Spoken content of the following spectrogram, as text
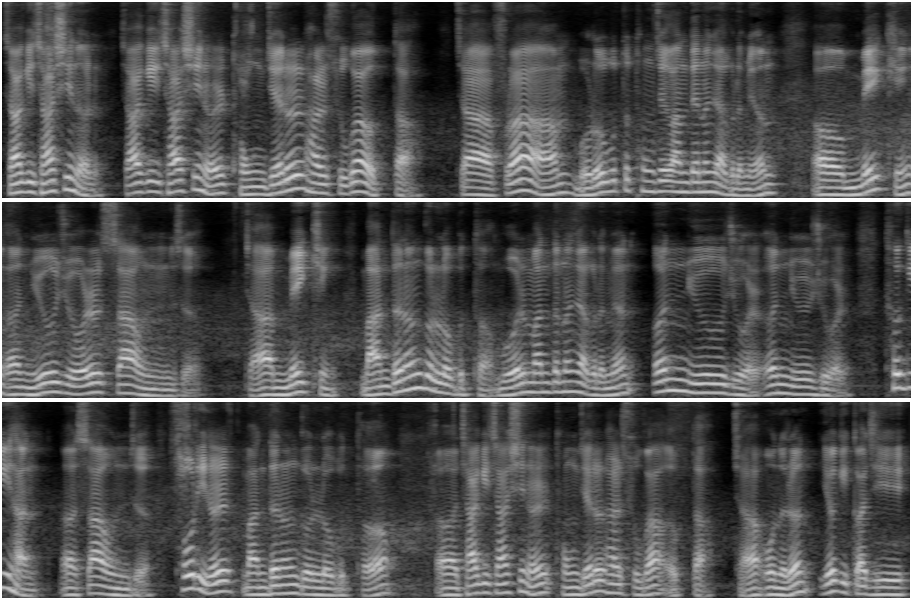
자기 자신을 자기 자신을 통제를 할 수가 없다. 자, from 뭐로부터 통제가 안 되느냐 그러면 어, making unusual sounds. 자, making 만드는 걸로부터 뭘 만드느냐 그러면 unusual, unusual 특이한 어, sounds 소리를 만드는 걸로부터 어, 자기 자신을 통제를 할 수가 없다. 자, 오늘은 여기까지.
